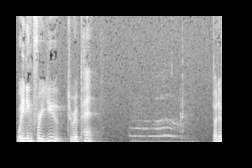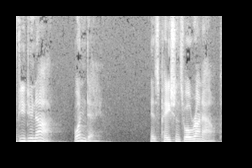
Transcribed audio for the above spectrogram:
waiting for you to repent but if you do not, one day his patience will run out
